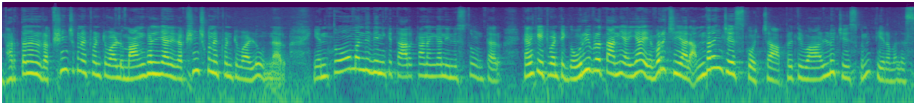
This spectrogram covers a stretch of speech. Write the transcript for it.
భర్తలను రక్షించుకున్నటువంటి వాళ్ళు మాంగళ్యాన్ని రక్షించుకున్నటువంటి వాళ్ళు ఉన్నారు. ఎంతోమంది దీనికి తారకాణంగా నిలుస్తూ ఉంటారు. కనుక ఇటువంటి గౌరీ వ్రతాన్ని అయ్యా ఎవరు చేయాలి? అందరం చేసుకోవచ్చా? ప్రతి వాళ్ళు చేసుకుని తీరవలసి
